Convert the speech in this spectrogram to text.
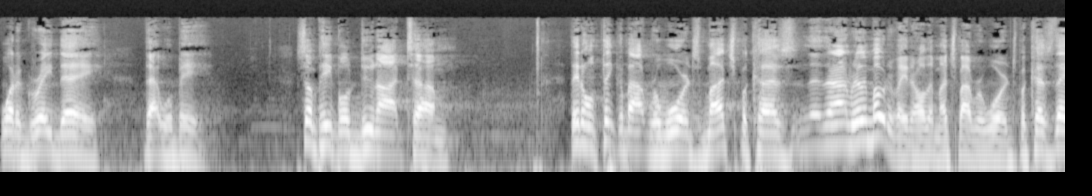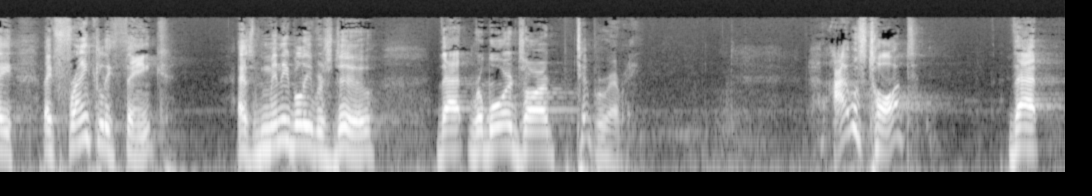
What a great day that will be. Some people do not, um, they don't think about rewards much because they're not really motivated all that much by rewards because they, they frankly think, as many believers do, that rewards are temporary. I was taught that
